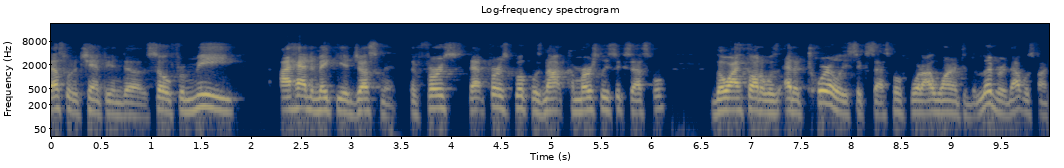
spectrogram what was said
That's what a champion does. So for me, I had to make the adjustment. The first that first book was not commercially successful, though I thought it was editorially successful for what I wanted to deliver. That was fine,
